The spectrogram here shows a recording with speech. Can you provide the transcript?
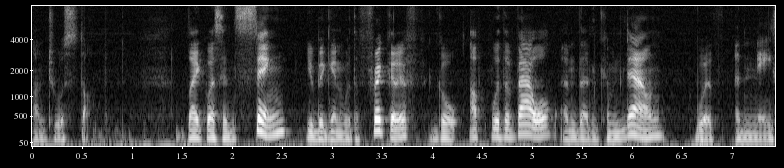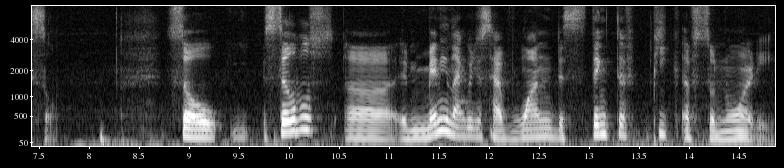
onto a stop. Likewise in sing, you begin with a fricative, go up with a vowel, and then come down with a nasal. So syllables uh, in many languages have one distinctive peak of sonority,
